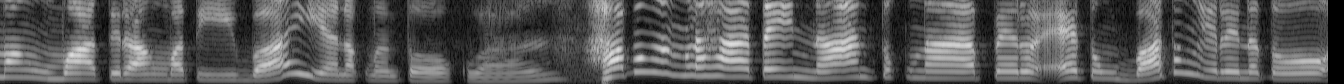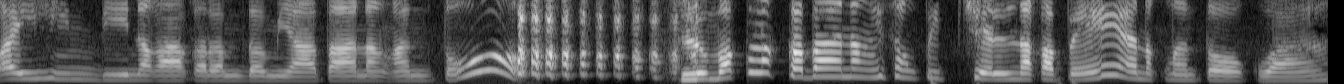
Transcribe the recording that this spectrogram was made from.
Namang matira ang matibay, anak ng tokwa. Habang ang lahat ay naantok na, pero etong batang ire na to ay hindi nakakaramdam yata ng antok. Lumaklak ka ba ng isang pitchel na kape, anak ng tokwa?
